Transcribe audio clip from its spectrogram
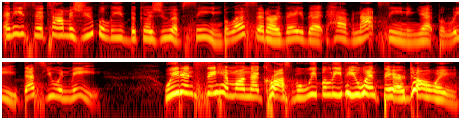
And he said, Thomas, you believe because you have seen. Blessed are they that have not seen and yet believe. That's you and me. We didn't see him on that cross, but we believe he went there, don't we?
